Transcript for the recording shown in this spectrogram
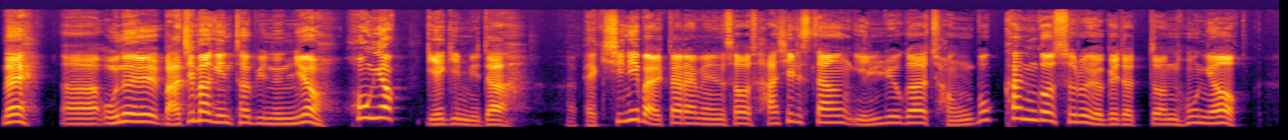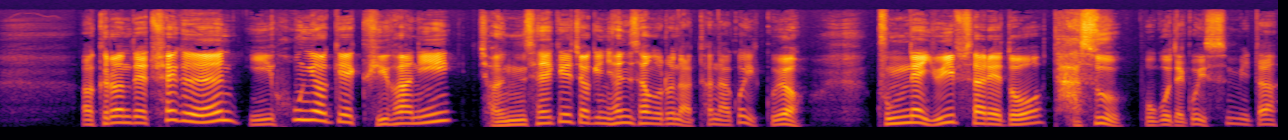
네, 어, 오늘 마지막 인터뷰는요, 홍역 얘기입니다. 백신이 발달하면서 사실상 인류가 정복한 것으로 여겨졌던 홍역. 어, 그런데 최근 이 홍역의 귀환이 전 세계적인 현상으로 나타나고 있고요. 국내 유입 사례도 다수 보고되고 있습니다.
